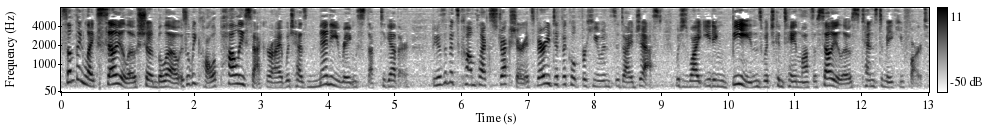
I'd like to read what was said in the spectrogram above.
Something like cellulose, shown below, is what we call a polysaccharide, which has many rings stuck together. Because of its complex structure, it's very difficult for humans to digest, which is why eating beans, which contain lots of cellulose, tends to make you fart.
